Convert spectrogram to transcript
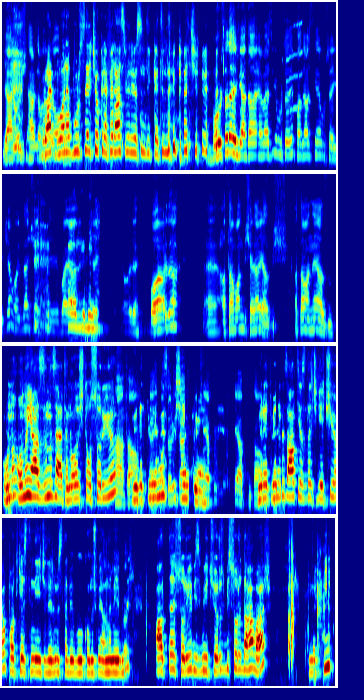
yani o her zaman Burak bu ara Bursa'ya çok referans veriyorsun dikkatimden kaçıyor. Bursa'dayım ya daha evvelsi gün Bursa'dayım. Pazartesi yine Bursa'ya gideceğim. O yüzden şey e, bayağı şey, öyle. Bu arada e, Ataman bir şeyler yazmış. Ataman ne yazdın? Onu onu yazdığını zaten. O işte o soruyu ha, tamam. yönetmenimiz evet, şey, yapıyor. Şey, yap, şey yaptın, tamam. Yönetmenimiz altyazıda geçiyor. Podcast dinleyicilerimiz tabii bu konuşmayı tamam, anlamayabilir. Süper. Altta soruyu biz büyütüyoruz. Bir soru daha var. Peak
